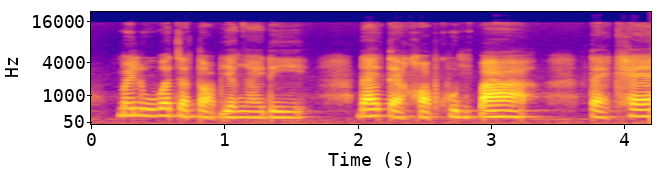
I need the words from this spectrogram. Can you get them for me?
ๆ ไม่รู้ว่าจะตอบยังไงดี ได้แต่ขอบคุณป้า แต่แค่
